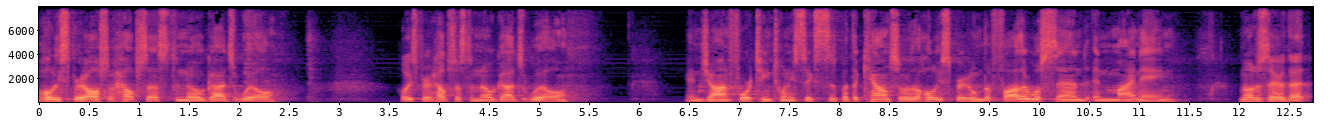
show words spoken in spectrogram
The Holy Spirit also helps us to know God's will. Holy Spirit helps us to know God's will. In John 14, 26, it says, But the counselor, the Holy Spirit, whom the Father will send in my name, notice there that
